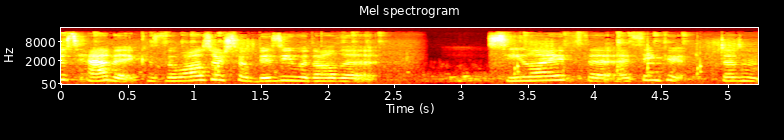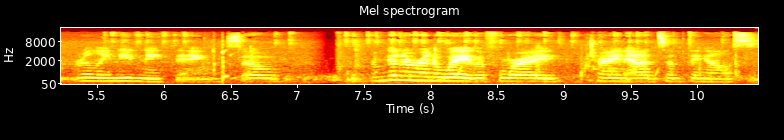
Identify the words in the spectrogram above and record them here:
just habit, because the walls are so busy with all the sea life that I think it doesn't really need anything. So I'm gonna run away before I try and add something else.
